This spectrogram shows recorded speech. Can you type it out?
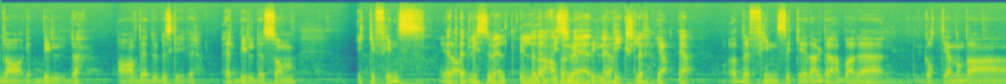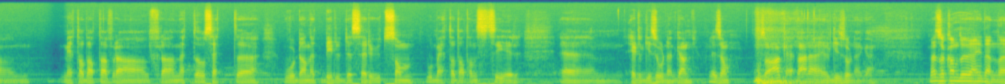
lage et bilde av det du beskriver. Et bilde som ikke fins i Et, dag. et visuelt bilde, da. Et altså med, bilde. med piksler. Ja. Ja. Og det fins ikke i dag. Det har bare gått gjennom da metadata fra, fra nettet og sett uh, hvordan et bilde ser ut som hvor metadataen sier uh, elg i solnedgang, liksom. Og så ok, der er elg i solnedgang. Men så kan du i denne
